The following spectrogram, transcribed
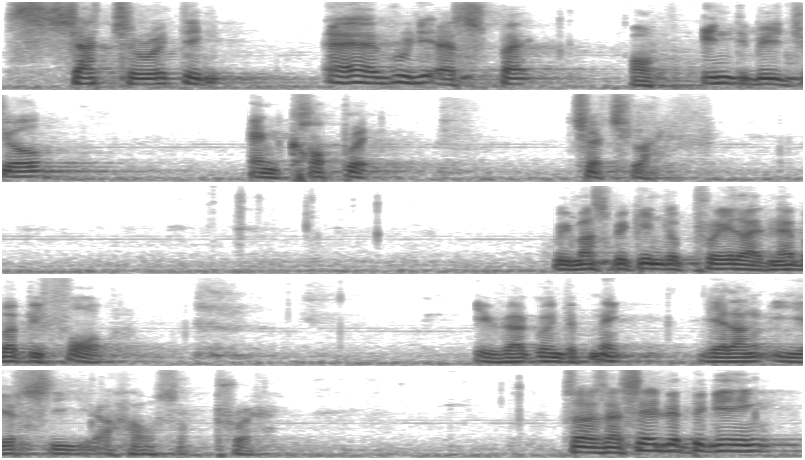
saturating every aspect of individual and corporate church life. We must begin to pray like never before if we are going to make Geylang EFC a house of prayer. So as I said at the beginning,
